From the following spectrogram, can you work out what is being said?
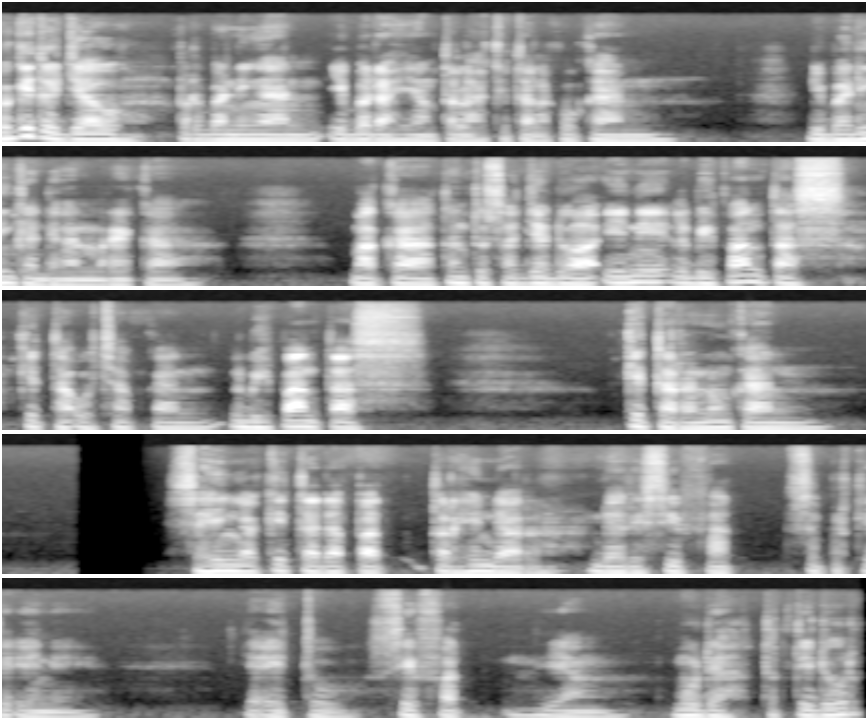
Begitu jauh perbandingan ibadah yang telah kita lakukan dibandingkan dengan mereka. Maka tentu saja doa ini lebih pantas kita ucapkan, lebih pantas kita renungkan sehingga kita dapat terhindar dari sifat seperti ini, yaitu sifat yang mudah tertidur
